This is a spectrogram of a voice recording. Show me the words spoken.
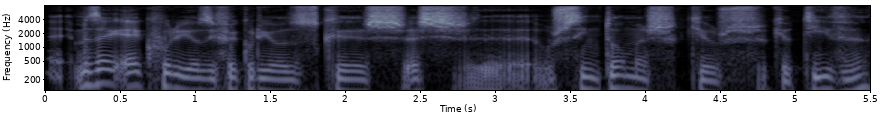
É, Mas é, é curioso, e foi curioso que as- as, eh, os sintomas que eu, que eu tive,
